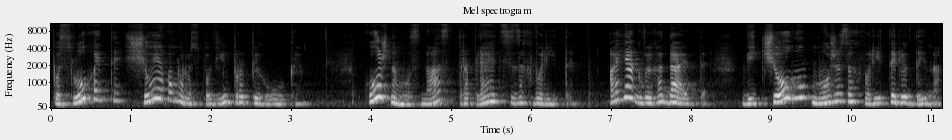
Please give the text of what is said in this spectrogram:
послухайте, що я вам розповім про пігулки. Кожному з нас трапляється захворіти. А як ви гадаєте, від чого може захворіти людина?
